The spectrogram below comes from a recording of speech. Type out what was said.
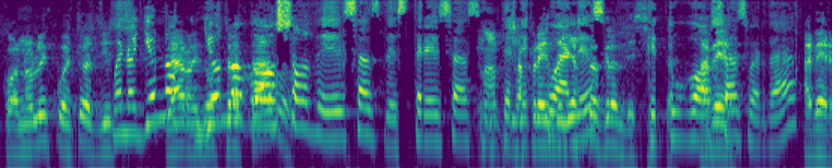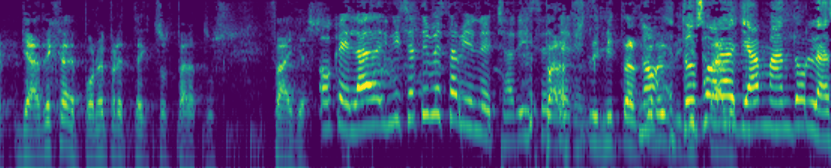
cuando no lo encuentras dices, Bueno, yo no, claro, hay yo dos no gozo de esas destrezas No, pues aprende, ya intelectuales estás grandecita. que tú A ver, gozas, ¿verdad? A ver, ya deja de poner pretextos para tus fallas. Ok, la iniciativa está bien hecha, dice para Tere. tus limitaciones No, entonces ahora ya mando las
